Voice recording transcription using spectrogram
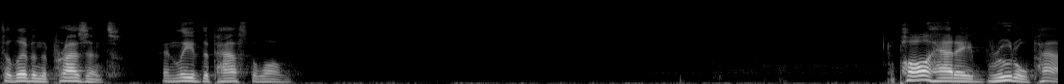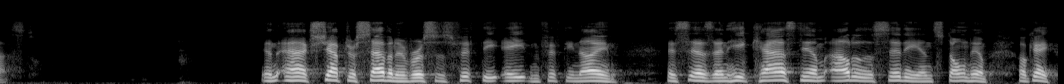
to live in the present and leave the past alone. Paul had a brutal past. In Acts chapter 7 and verses 58 and 59, it says, And he cast him out of the city and stoned him. Okay,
